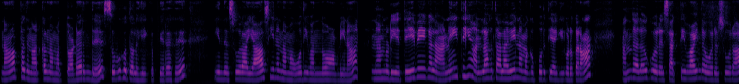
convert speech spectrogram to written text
நாற்பது நாட்கள் நம்ம தொடர்ந்து சுபுக தொழுகைக்கு பிறகு இந்த சூறா யாசினை நம்ம ஓதி வந்தோம் அப்படின்னா நம்மளுடைய தேவைகள் அனைத்தையும் அல்லாஹு தாலாவே நமக்கு பூர்த்தியாக்கி கொடுக்குறான். அந்த அளவுக்கு ஒரு சக்தி வாய்ந்த ஒரு சூறா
